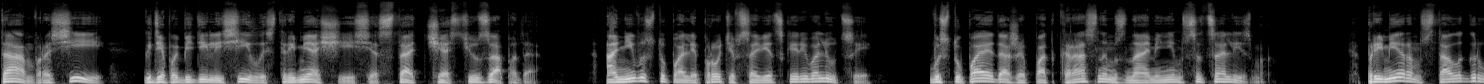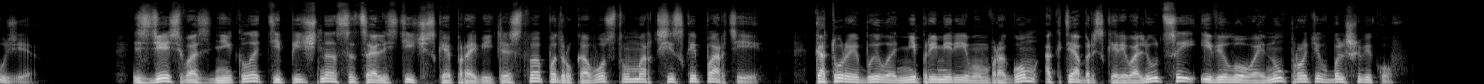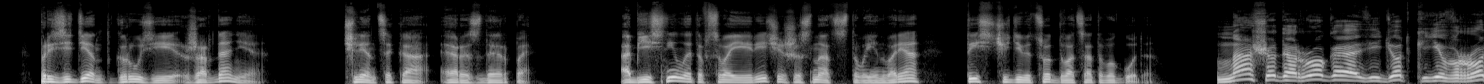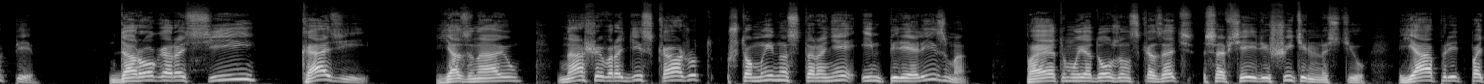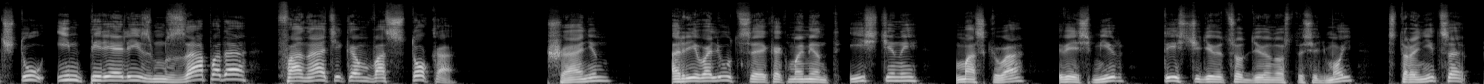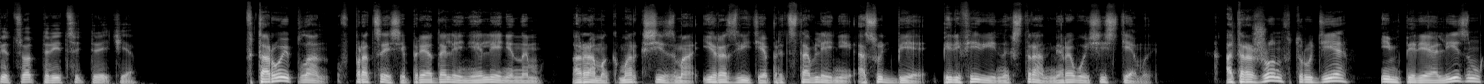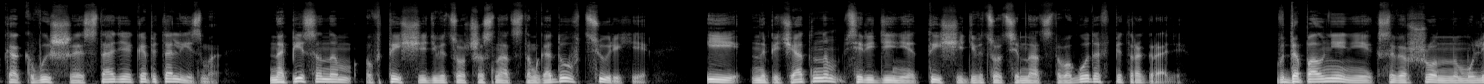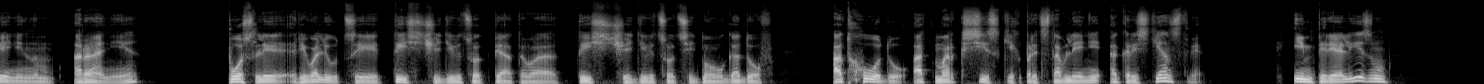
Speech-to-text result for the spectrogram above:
Там, в России, где победили силы, стремящиеся стать частью Запада, они выступали против советской революции, выступая даже под красным знаменем социализма. Примером стала Грузия. Здесь возникло типично социалистическое правительство под руководством марксистской партии, которое было непримиримым врагом Октябрьской революции и вело войну против большевиков. Президент Грузии Жордания, член ЦК РСДРП, объяснил это в своей речи 16 января 1920 года. «Наша дорога ведет к Европе, дорога России к Азии. Я знаю, наши враги скажут, что мы на стороне империализма, поэтому я должен сказать со всей решительностью, я предпочту империализм Запада фанатикам Востока». Шанин – Революция как момент истины. Москва. Весь мир. 1997. Страница 533. Второй план в процессе преодоления Лениным рамок марксизма и развития представлений о судьбе периферийных стран мировой системы отражен в труде «Империализм как высшая стадия капитализма», написанном в 1916 году в Цюрихе и напечатанном в середине 1917 года в Петрограде. В дополнение к совершенному Лениным ранее, после революции 1905-1907 годов, отходу от марксистских представлений о крестьянстве, империализм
